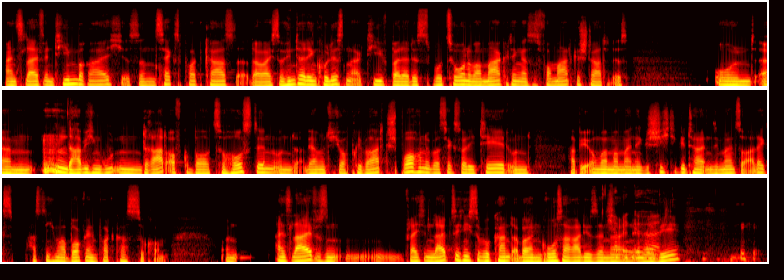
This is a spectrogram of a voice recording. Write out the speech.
Eins Live Intim-Bereich ist ein Sex-Podcast. Da war ich so hinter den Kulissen aktiv bei der Distribution über Marketing, als das Format gestartet ist. Und ähm, da habe ich einen guten Draht aufgebaut zur Hostin und wir haben natürlich auch privat gesprochen über Sexualität und habe ihr irgendwann mal meine Geschichte geteilt und sie meint so, Alex, hast nicht mal Bock, in den Podcast zu kommen? Und 1 Live ist ein, vielleicht in Leipzig nicht so bekannt, aber ein großer Radiosender in NRW.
